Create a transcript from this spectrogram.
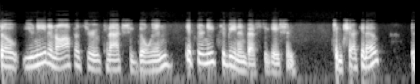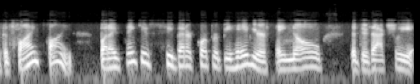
So you need an officer who can actually go in if there needs to be an investigation, can check it out. If it's fine, fine. But I think you see better corporate behavior if they know that there's actually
